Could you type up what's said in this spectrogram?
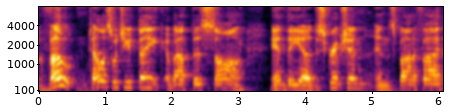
vote. Tell us what you think about this song in the uh, description in Spotify.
